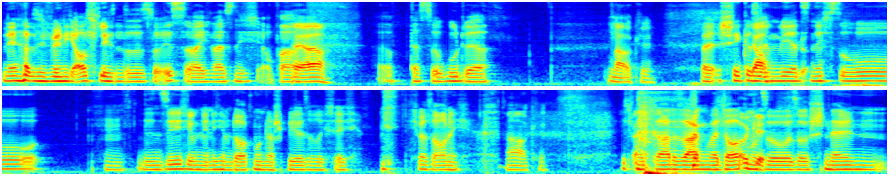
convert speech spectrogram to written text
Nee, also ich will nicht ausschließen, dass es so ist, aber ich weiß nicht, ob, er, ja. ob das so gut wäre. Na, okay. Weil Schick ist ja. irgendwie jetzt nicht so. Hm, den sehe ich irgendwie nicht im Dortmunder Spiel so richtig. Ich weiß auch nicht. Ah, okay. Ich wollte gerade sagen, weil Dortmund okay. so, so schnellen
